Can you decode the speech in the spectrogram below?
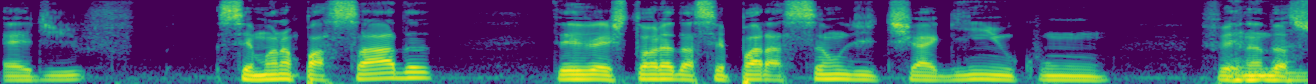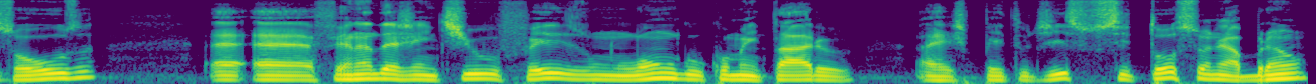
É de semana passada teve a história da separação de Tiaguinho com Fernanda uhum. Souza é, é, Fernanda Gentil fez um longo comentário a respeito disso, citou Sônia Abrão,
